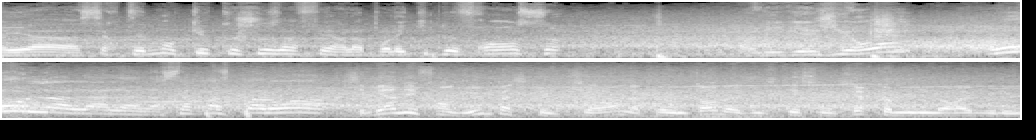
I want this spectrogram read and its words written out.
Et il y a certainement quelque chose à faire là pour l'équipe de France. Olivier Giroud. Oh là là là là, ça passe pas loin. C'est bien défendu parce que le tireur n'a pas eu le temps d'ajuster son tir comme il l'aurait voulu.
